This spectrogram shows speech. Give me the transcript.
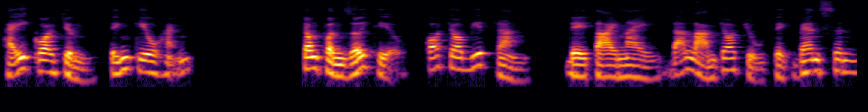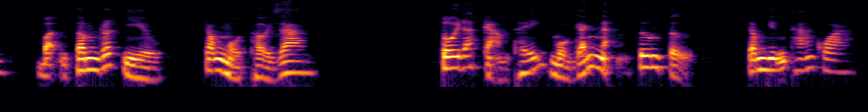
Hãy coi chừng tính kiêu hãnh. Trong phần giới thiệu, có cho biết rằng đề tài này đã làm cho Chủ tịch Benson bận tâm rất nhiều trong một thời gian. Tôi đã cảm thấy một gánh nặng tương tự trong những tháng qua.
